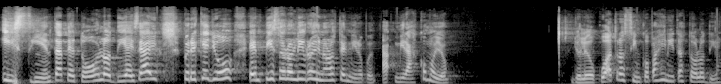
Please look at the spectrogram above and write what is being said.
y siéntate todos los días y dice, ay, pero es que yo empiezo los libros y no los termino. Pues ah, mira, como yo. Yo leo cuatro o cinco paginitas todos los días.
